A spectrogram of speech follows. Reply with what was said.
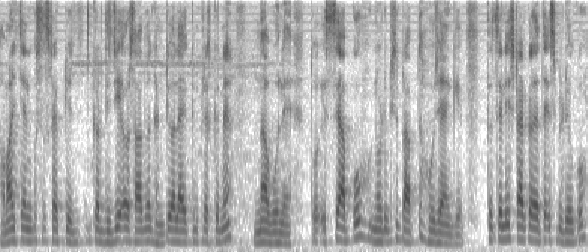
हमारे चैनल को सब्सक्राइब कर दीजिए और साथ में घंटे वाला आइकन प्रेस करने ना भूलें। तो इससे आपको नोटिफिकेशन प्राप्त हो जाएँगे। तो चलिए स्टार्ट कर देते हैं इस वीडियो को।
